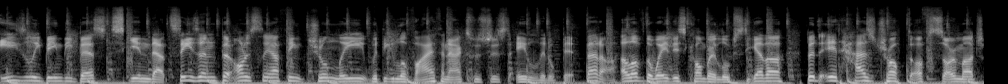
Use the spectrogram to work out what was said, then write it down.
easily been the best skin that season, but honestly, I think Chun-Li with the Leviathan Axe was just a little bit better. I love the way this combo looks together, but it has dropped off so much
